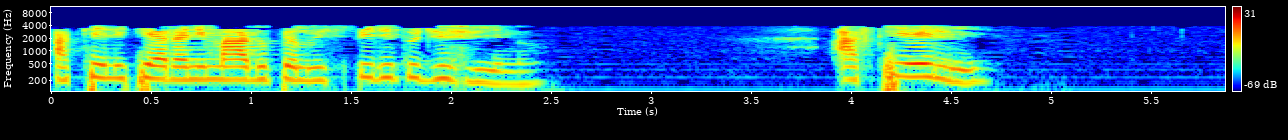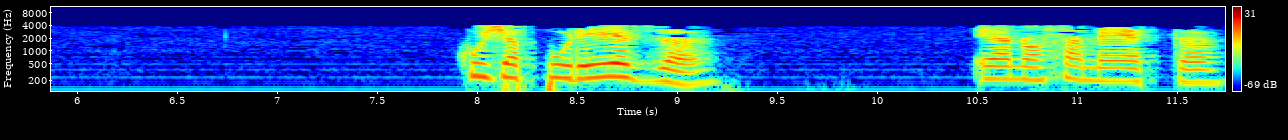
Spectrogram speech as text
Aquele que era animado pelo Espírito Divino. Aquele cuja pureza é a nossa meta,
